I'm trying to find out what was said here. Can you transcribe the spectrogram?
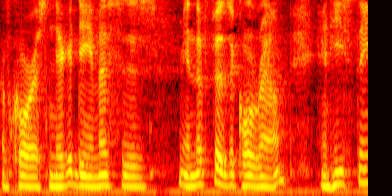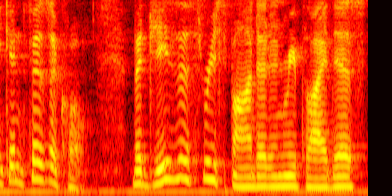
of course, Nicodemus is in the physical realm and he's thinking physical. But Jesus responded and replied this.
